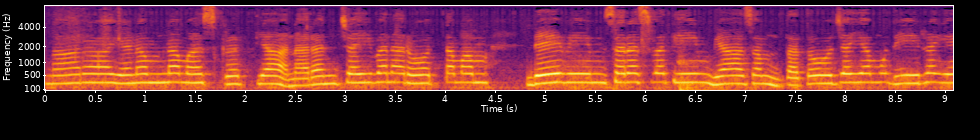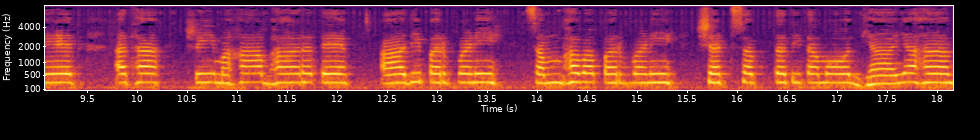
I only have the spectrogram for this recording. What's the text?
नारायणं नमस्कृत्य नरं चैव नरोत्तमं। देवीं सरस्वतीं व्यासं ततो जयमुदीरयेत्। अथ श्रीमहाभारते आदिपर्वणि सम्भवपर्वणि षट्सप्ततितमोऽध्यायः।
